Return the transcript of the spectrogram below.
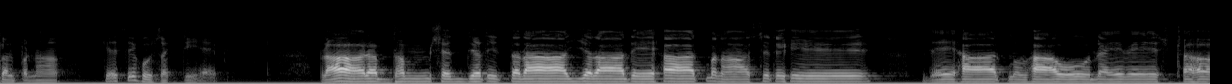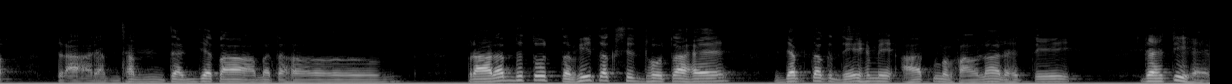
कल्पना कैसे हो सकती है? प्रारब्धम सिद्ध्यति तदा यदा देहात्मना स्थिति देहात्म भाव नैवेष्ठ प्रारब्धम त्यजता मत प्रारब्ध तो तभी तक सिद्ध होता है जब तक देह में आत्म भावना रहते, रहती है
